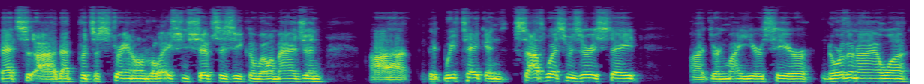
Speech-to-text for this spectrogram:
that's uh, that puts a strain on relationships, as you can well imagine. Uh, we've taken Southwest Missouri State uh, during my years here, Northern Iowa,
